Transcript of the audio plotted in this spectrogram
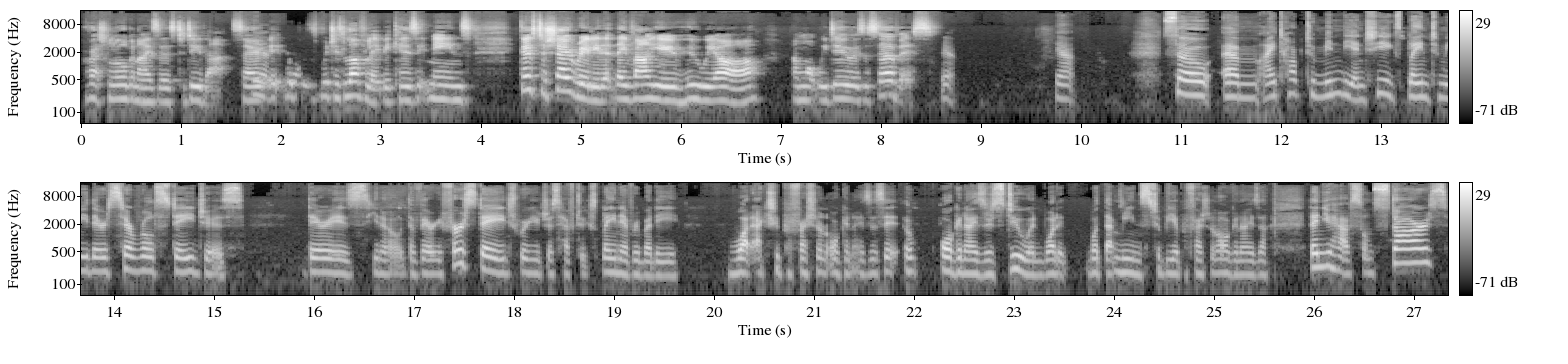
professional organisers to do that. So Yeah. it, which is lovely because it means goes to show really that they value who we are and what we do as a service. Yeah. Yeah. So um, I talked to Mindy, and she explained to me there are several stages. There is, you know, the very first stage where you just have to explain everybody what actually professional organizers it, uh, organizers do and what it what that means to be a professional organizer. Then you have some stars,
